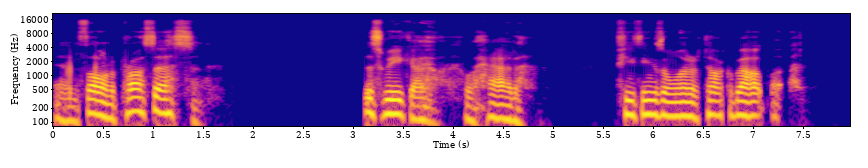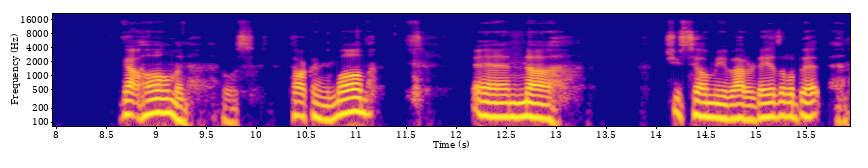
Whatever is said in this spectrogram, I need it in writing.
and following a process. This week I had a few things I wanted to talk about, but I got home and I was talking to mom, and uh, she was telling me about her day a little bit, and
